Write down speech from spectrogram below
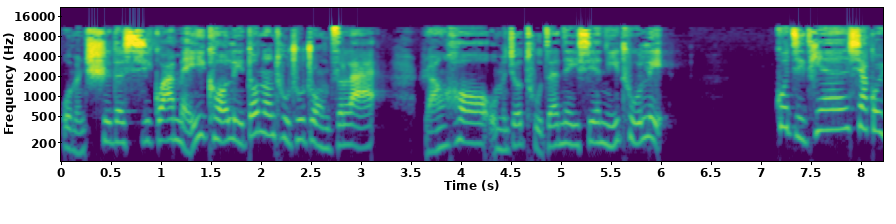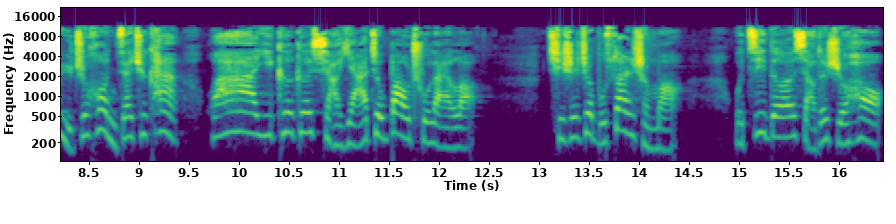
我们吃的西瓜每一口里都能吐出种子来，然后我们就吐在那些泥土里。过几天下过雨之后，你再去看，哇，一颗颗小芽就爆出来了。其实这不算什么。我记得小的时候，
